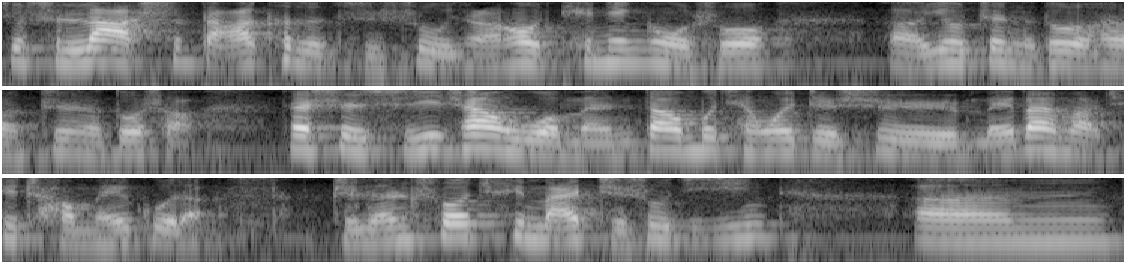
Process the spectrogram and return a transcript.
就是纳斯达克的指数，然后天天跟我说。呃，又挣了多少？挣了多少？但是实际上，我们到目前为止是没办法去炒美股的，只能说去买指数基金。嗯，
